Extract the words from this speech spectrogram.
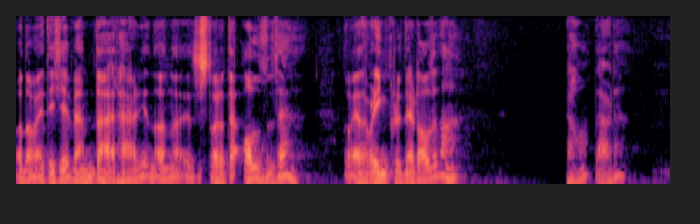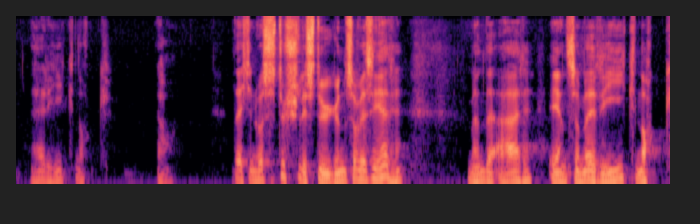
Og da vet jeg ikke hvem det er her. Når det står at det er alle. Da er det vel inkludert alle, da? Ja, det er det. Det er rik nok. Ja. Det er ikke noe stussligstugun, som vi sier, men det er en som er rik nok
